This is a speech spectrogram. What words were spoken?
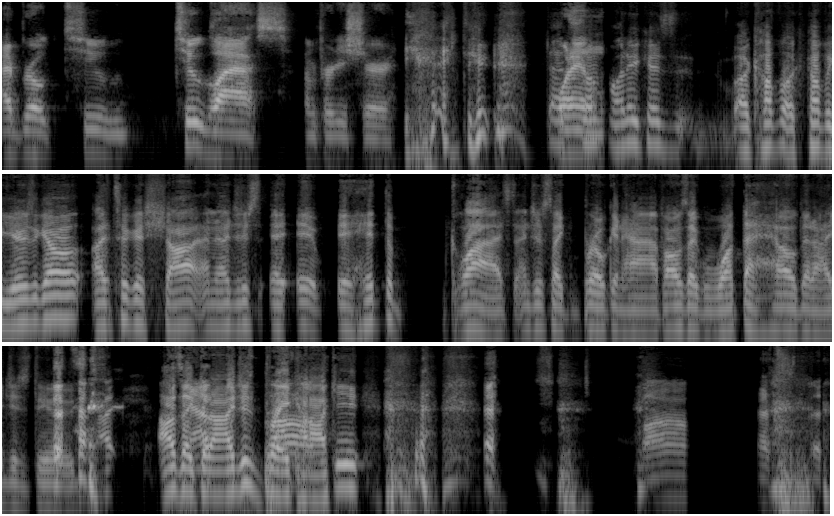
I broke two, two glass. I'm pretty sure. Yeah, dude, that's One so in- funny because a couple a couple years ago, I took a shot and I just it, it, it hit the glass and just like broke in half. I was like, "What the hell did I just do?" I, I was like, "Did I just break Wow. hockey?" Wow. That's, that's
